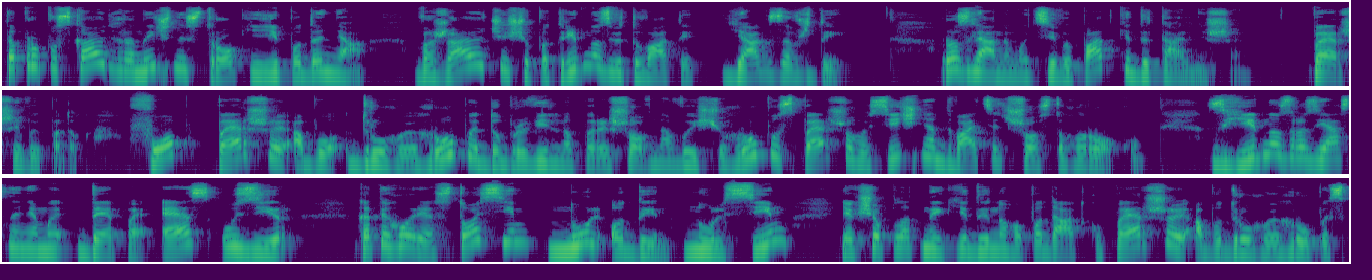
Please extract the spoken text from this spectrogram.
та пропускають граничний строк її подання, вважаючи, що потрібно звітувати як завжди. Розглянемо ці випадки детальніше. Перший випадок: ФОП першої або другої групи добровільно перейшов на вищу групу з 1 січня 2026 року. Згідно з роз'ясненнями ДПС УЗІР, категорія 107 01 07, якщо платник єдиного податку першої або другої групи з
